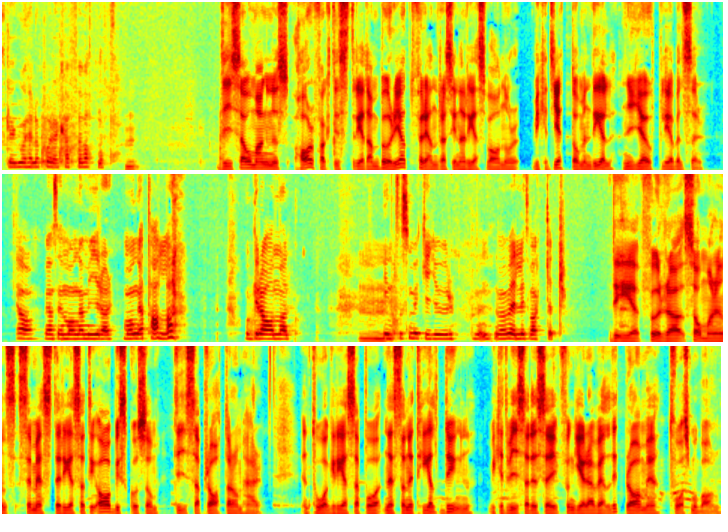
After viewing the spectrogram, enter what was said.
Ska jag gå och hälla på det här kaffevattnet? Mm. Disa och Magnus har faktiskt redan börjat förändra sina resvanor vilket gett dem en del nya upplevelser. Ja, vi har sett många myrar, många tallar och granar. Mm. Inte så mycket djur, men det var väldigt vackert. Det är förra sommarens semesterresa till Abisko som Disa pratar om här. En tågresa på nästan ett helt dygn, vilket visade sig fungera väldigt bra med två små barn.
